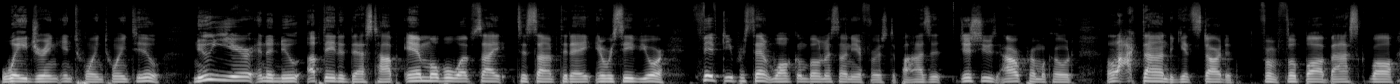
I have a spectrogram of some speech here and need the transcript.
wagering in 2022. New year and a new updated desktop and mobile website to sign up today and receive your 50% welcome bonus on your first deposit. Just use our promo code locked on to get started. From football, basketball,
